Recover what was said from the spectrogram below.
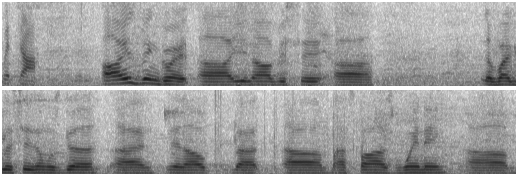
with Doc? Oh, it's been great. Uh, you know, obviously, uh, the regular season was good, and you know, but um, as far as winning, um,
